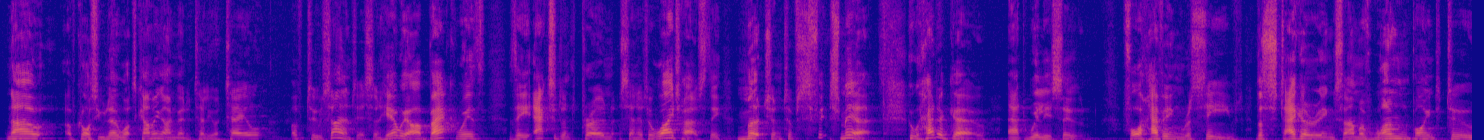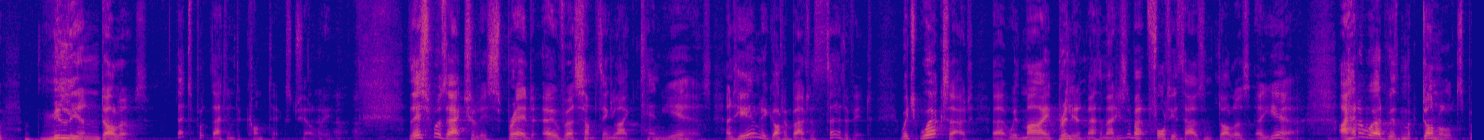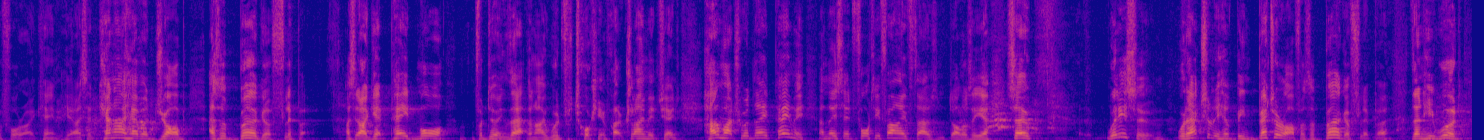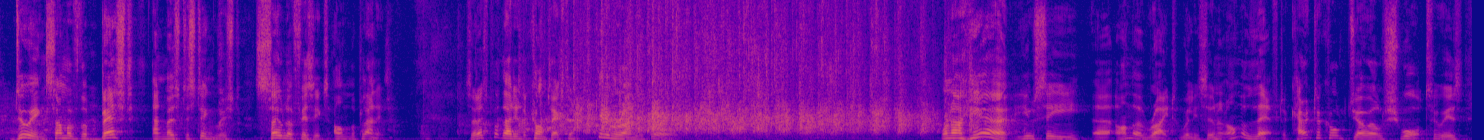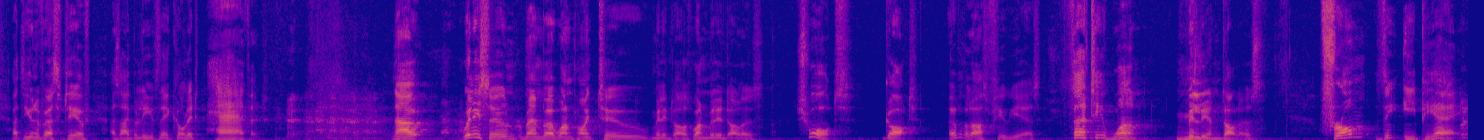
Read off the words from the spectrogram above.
Now, of course, you know what's coming. I'm going to tell you a tale of two scientists. And here we are back with the accident prone Senator Whitehouse, the merchant of smear, who had a go at Willie Soon for having received the staggering sum of $1.2 million. Let's put that into context, shall we? This was actually spread over something like 10 years, and he only got about a third of it, which works out, uh, with my brilliant mathematics, about $40,000 a year. I had a word with McDonald's before I came here. I said, Can I have a job as a burger flipper? I said, I get paid more for doing that than I would for talking about climate change. How much would they pay me? And they said $45,000 a year. So Willie Soon would actually have been better off as a burger flipper than he would doing some of the best and most distinguished solar physics on the planet. So let's put that into context and give him a round of applause. Well, now here you see uh, on the right Willie Soon, and on the left a character called Joel Schwartz, who is at the University of, as I believe they call it, Harvard. now, Willie Soon, remember, $1.2 million, $1 million. Schwartz got over the last few years, $31 million from the EPA.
